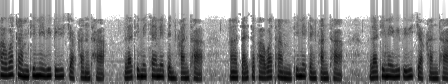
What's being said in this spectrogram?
ภาวธรรมที่ไม่วิปยุจจากคันทะและที่ไม่ใช่ไม่เป็นคันทะอาศัยสภาวธรรมที่ไม่เป็นคันทะและที่ไม่วิปยุจจากคันทะ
